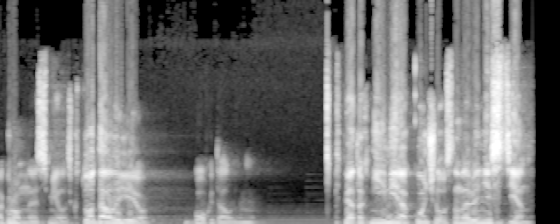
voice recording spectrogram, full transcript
огромная смелость. Кто дал ее? Бог дал ему. В-пятых, Неемия окончил восстановление стен.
